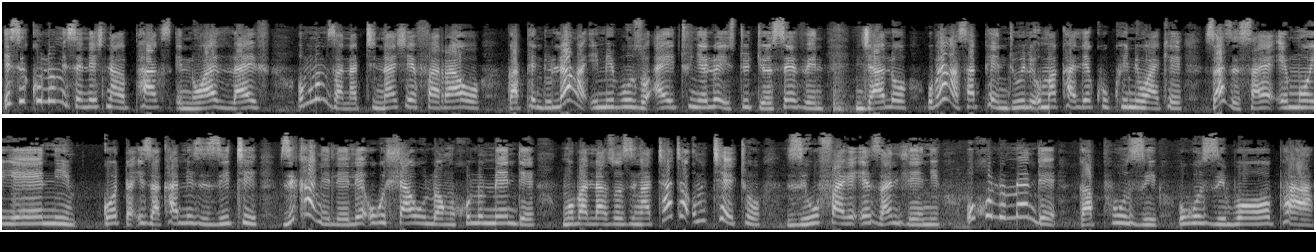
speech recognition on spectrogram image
Isikhulumi se-national parks and wildlife umnumzana tinashe farao kaphendulanga imibuzo ayithunyelwe yistudio 7 njalo ubengasaphenduli umakhalekhukhwini wakhe zaze saya emoyeni. Kodwa izakhamizi zithi zikhangelele ukuhlawulwa nguhulumende ngoba lazo zingathatha umthetho ziwufake ezandleni uhulumende kaphuzi ukuzibopha.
